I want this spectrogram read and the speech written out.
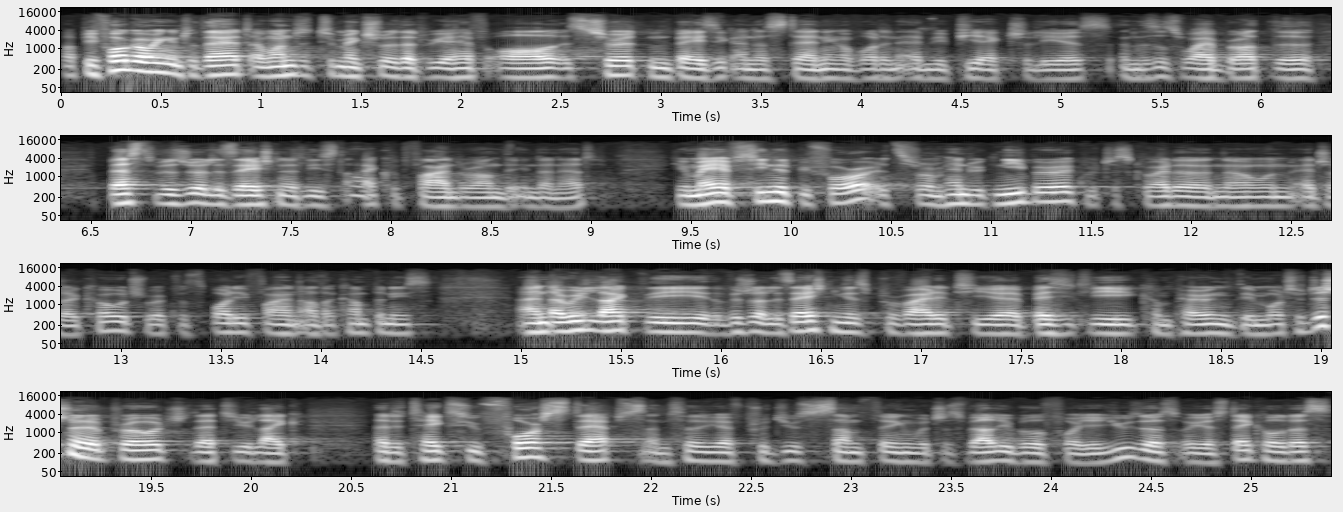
But before going into that, I wanted to make sure that we have all a certain basic understanding of what an MVP actually is. And this is why I brought the best visualization, at least I could find around the internet. You may have seen it before. It's from Henrik Kniberg, which is quite a known agile coach, worked with Spotify and other companies. And I really like the visualization he has provided here, basically comparing the more traditional approach that you like, that it takes you four steps until you have produced something which is valuable for your users or your stakeholders.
